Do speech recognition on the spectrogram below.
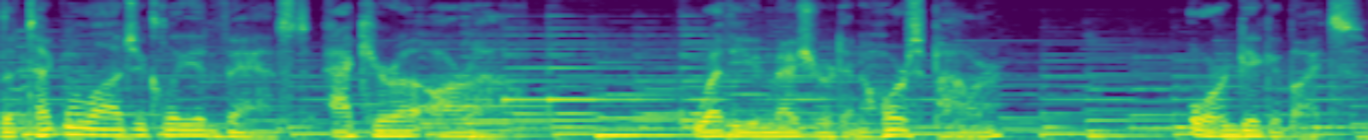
The technologically advanced Acura RL. Whether you measure it in horsepower or gigabytes.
